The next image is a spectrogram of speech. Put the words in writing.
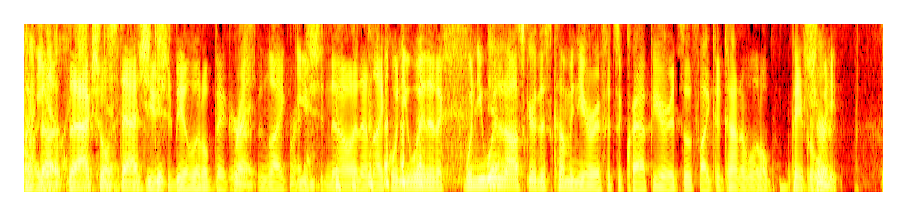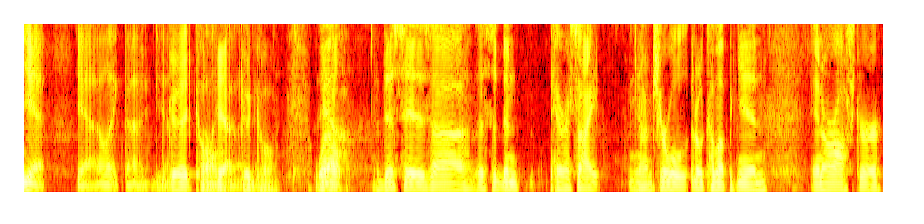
Like Yeah. the, the actual Yeah, statue should should, be a little bigger. Right, And like right. you should know. And then like when you win in a when you win Yeah. an Oscar this coming year, if it's a crap year, it's like a kind of little sure. paperweight. yeah, yeah. I like that idea. Good call. I like that Good idea. call. Well, this is uh, this has been Parasite. You know, I'm sure we'll, it'll come up again in our Oscar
